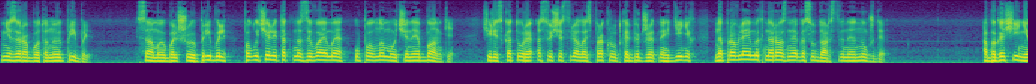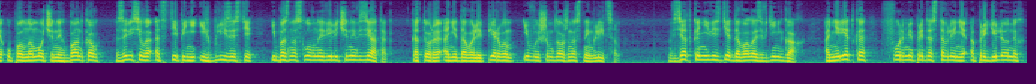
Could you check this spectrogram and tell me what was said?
незаработанную прибыль. Самую большую прибыль получали так называемые уполномоченные банки – через которые осуществлялась прокрутка бюджетных денег, направляемых на разные государственные нужды. Обогащение уполномоченных банков зависело от степени их близости и баснословной величины взяток, которые они давали первым и высшим должностным лицам. Взятка не везде давалась в деньгах, а нередко в форме предоставления определенных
